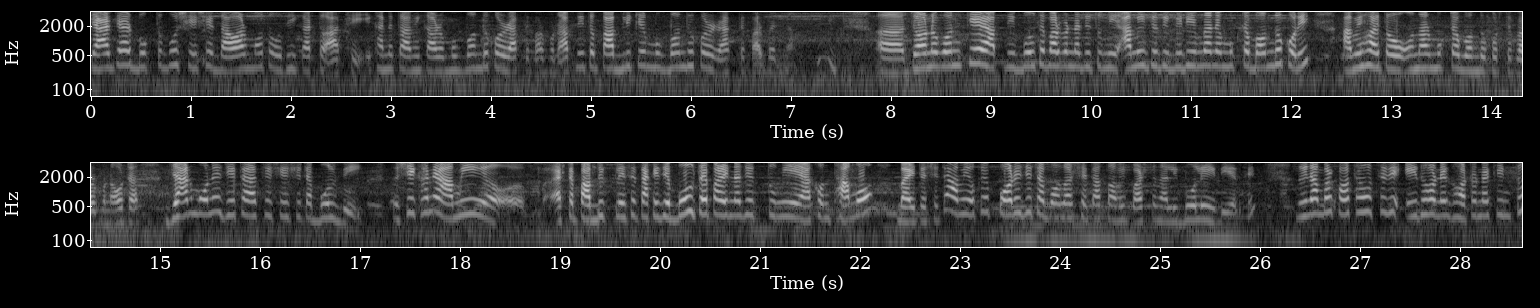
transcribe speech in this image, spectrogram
যার যার বক্তব্য শেষে দেওয়ার মতো অধিকার তো আছে। এখানে তো আমি কারও মুখ বন্ধ করে রাখতে পারব না। আপনি তো পাবলিকের মুখ বন্ধ করে রাখতে পারবেন না। জনগণকে আপনি বলতে পারবেন না যে, তুমি, আমি যদি বিডি ইমরানের মুখটা বন্ধ করি, আমি হয়তো ওনার মুখটা বন্ধ করতে পারব না। ওটা, যার মনে যেটা আছে সে সেটা বলবেই। তো সেখানে আমি একটা পাবলিক প্লেসে তাকে যে বলতে পারি না যে, তুমি এখন থামো বা এটা সেটা আমি ওকে পরে যেটা বলা সেটা তো আমি পার্সোনালি বলেই দিয়েছি। দুই নাম্বার কথা হচ্ছে যে এই ধরনের ঘটনা কিন্তু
